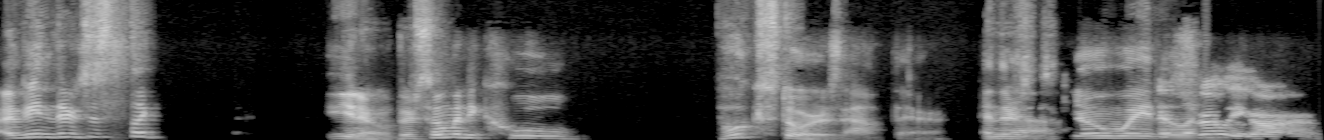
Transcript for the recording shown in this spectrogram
I mean, there's just like, you know, there's so many cool bookstores out there, and there's Yeah. no way to There like, really are.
